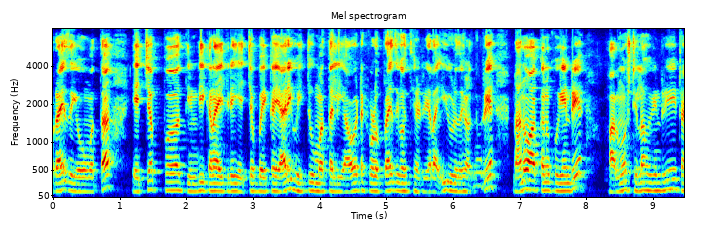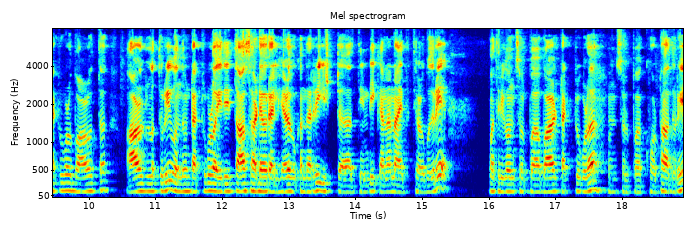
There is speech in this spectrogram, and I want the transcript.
ಪ್ರೈಸ್ ಆಗ್ಯಾವ ಮತ್ತ ಎಚ್ ಎಫ್ ತಿಂಡಿ ಕನ ಐತ್ರಿ ಎಚ್ ಎಫ್ ಬೈಕ ಯಾರಿಗೆ ಹೋಯ್ತು ಮತ್ತು ಅಲ್ಲಿ ಯಾವ ಟ್ರಕ್ಟರ್ಗಳ ಪ್ರೈಸ್ ಆಗ್ಯಾವ ಅಂತ ಹೇಳ್ರಿ ಎಲ್ಲ ಈ ವಿಡಿಯೋದಾಗ ಹೇಳ್ತೇವೆ ರೀ ನಾನು ಆ ಕನಕ್ಕೆ ಹೋಗೇನ್ರಿ. ಆಲ್ಮೋಸ್ಟ್ ಎಲ್ಲ ರೀ ಟ್ರ್ಯಾಕ್ಟರ್ಗಳು ಭಾಳ ಹೊತ್ತು ಆಡ್ಲತ್ತು ರೀ ಒಂದೊಂದು ಟ್ರ್ಯಾಕ್ಟರ್ಗಳು ಐದೈದು ತಾಸು ಆಡ್ಯಾವ್ರಿ ಅಲ್ಲಿ ಹೇಳ್ಬೇಕಂದ್ರೆ. ರೀ ಇಷ್ಟು ತಿಂಡಿ ಕನನ ಆಯ್ತು ಅಂತ ಹೇಳ್ಬೋದು ರೀ ಮತ್ತು ಈಗ ಒಂದು ಸ್ವಲ್ಪ ಭಾಳ ಟ್ರ್ಯಾಕ್ಟರ್ಗಳು ಒಂದು ಸ್ವಲ್ಪ ಖೋಟಾ ಅದು ರೀ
